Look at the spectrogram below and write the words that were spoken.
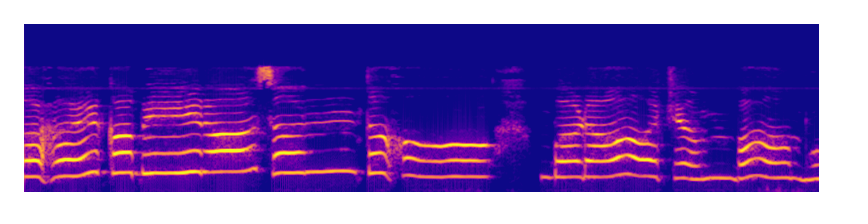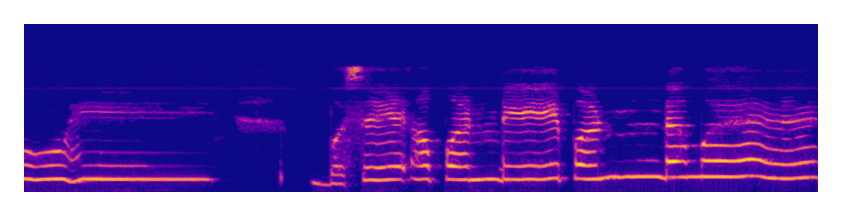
कहे कबीरा संत हो, बड़ा चंबा मोही। बसे अपंडी पंडमय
